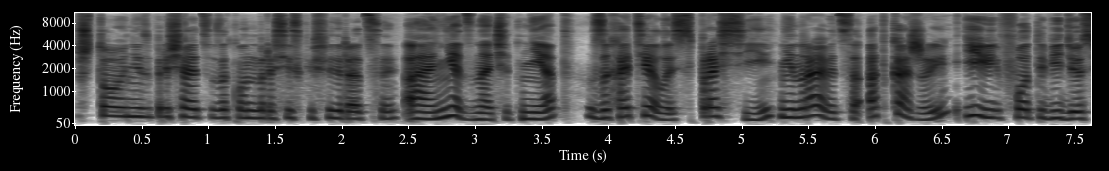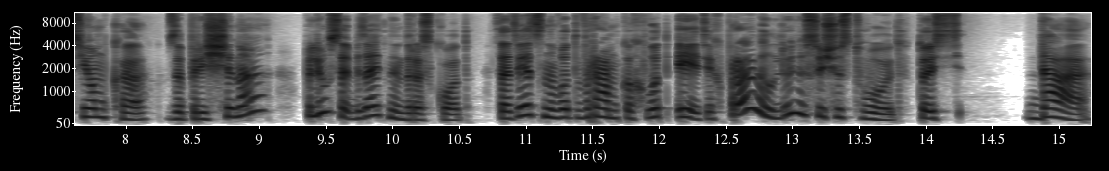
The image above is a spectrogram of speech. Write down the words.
что не запрещается законом Российской Федерации. А нет, значит нет. Захотелось, спроси. Не нравится, откажи. И фото-видеосъемка запрещена. Плюс обязательный дресс-код. Соответственно, вот в рамках вот этих правил люди существуют. То есть, да,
